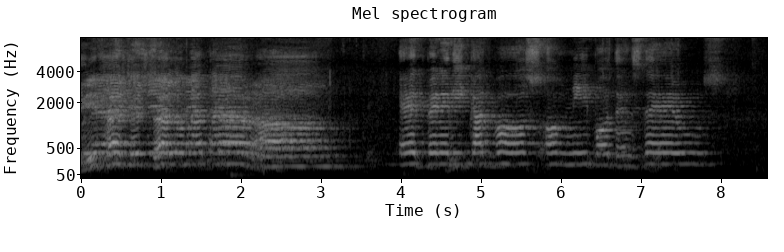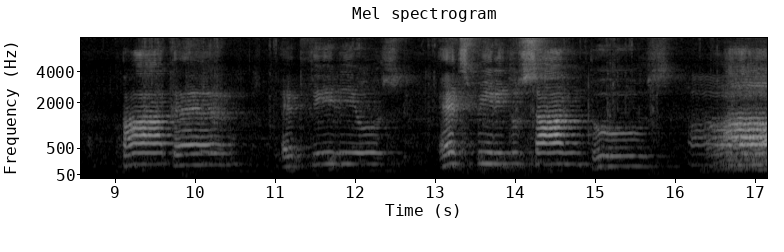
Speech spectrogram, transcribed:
qui fecit celum et terra, et benedicat vos omnipotens Deus, Pater, et Filius, et Spiritus Sanctus. Amen.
